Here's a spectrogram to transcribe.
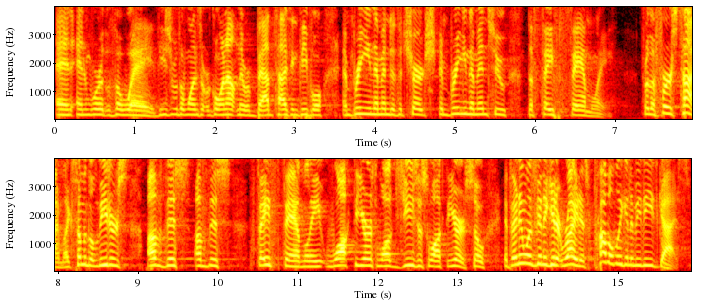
and, and were the way. These were the ones that were going out and they were baptizing people and bringing them into the church and bringing them into the faith family for the first time. Like some of the leaders of this, of this faith family walked the earth while Jesus walked the earth. So if anyone's going to get it right, it's probably going to be these guys.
